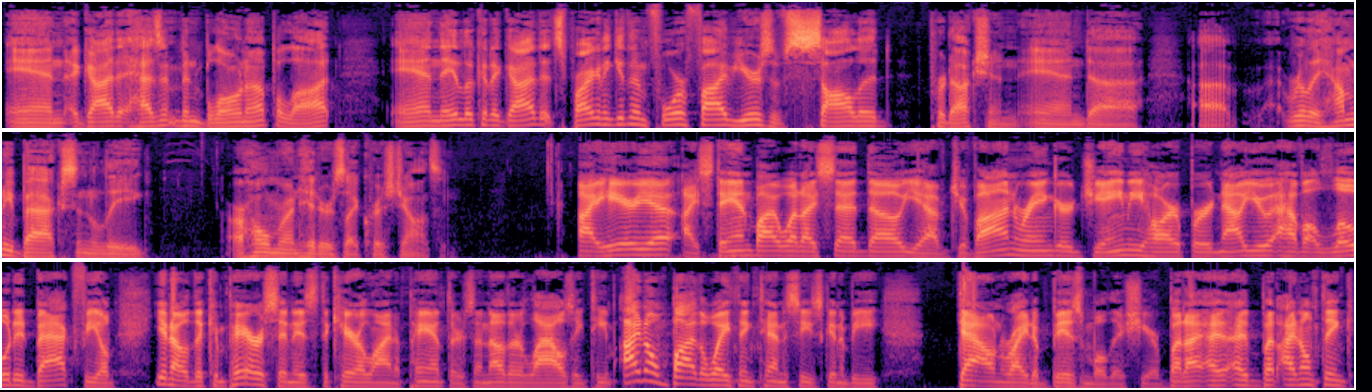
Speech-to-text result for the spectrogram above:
and a guy that hasn't been blown up a lot, and they look at a guy that's probably going to give them four or five years of solid production. And uh, uh, really, how many backs in the league? Are home run hitters like Chris Johnson. I hear you. I stand by what I said, though. You have Javon Ringer, Jamie Harper. Now you have a loaded backfield. You know, the comparison is the Carolina Panthers, another lousy team. I don't, by the way, think Tennessee's going to be downright abysmal this year. But I, I, but I don't think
